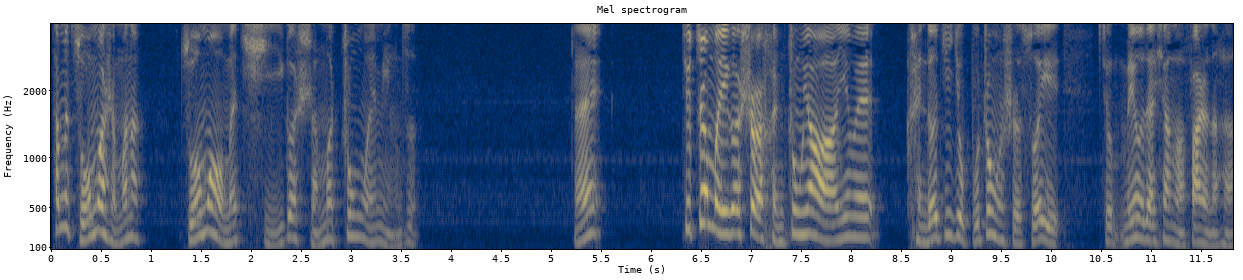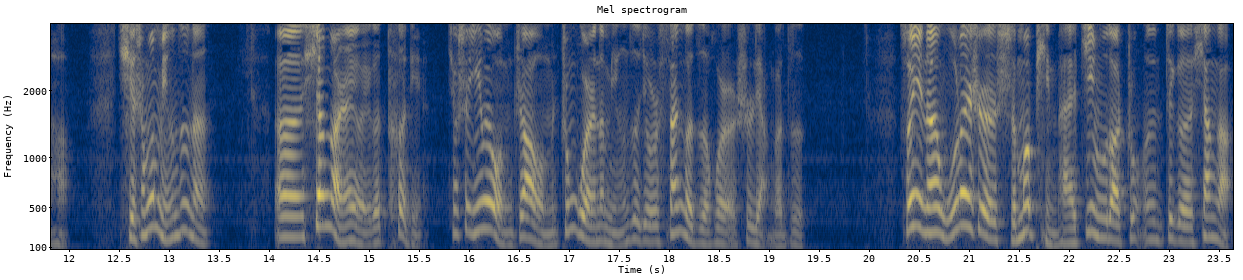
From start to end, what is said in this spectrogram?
他们琢磨什么呢？琢磨我们起一个什么中文名字？哎，就这么一个事儿很重要啊，因为肯德基就不重视，所以就没有在香港发展的很好。起什么名字呢？呃，香港人有一个特点，就是因为我们知道我们中国人的名字就是三个字或者是两个字，所以呢，无论是什么品牌进入到中呃这个香港，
